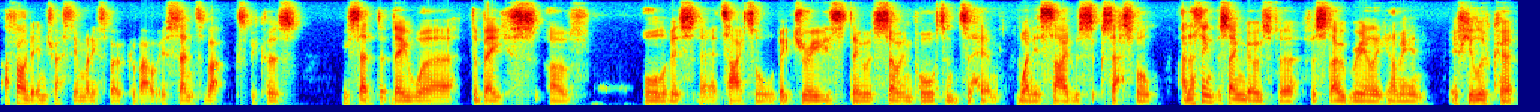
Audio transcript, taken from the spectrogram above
I found it interesting when he spoke about his centre backs because he said that they were the base of all of his uh, title victories. They were so important to him when his side was successful. And I think the same goes for, for Stoke, really. I mean, if you look at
